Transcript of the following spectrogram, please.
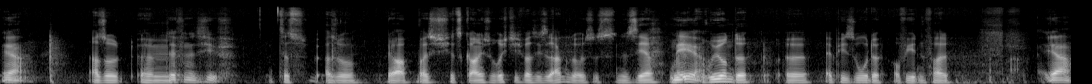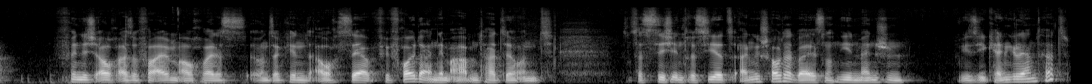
ja. Also, ähm, definitiv. Das, also, ja, weiß ich jetzt gar nicht so richtig, was ich sagen soll. Es ist eine sehr nee. rührende äh, Episode, auf jeden Fall. Ja, finde ich auch. Also vor allem auch, weil das unser Kind auch sehr viel Freude an dem Abend hatte und das sich interessiert angeschaut hat, weil es noch nie einen Menschen wie sie kennengelernt hat.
